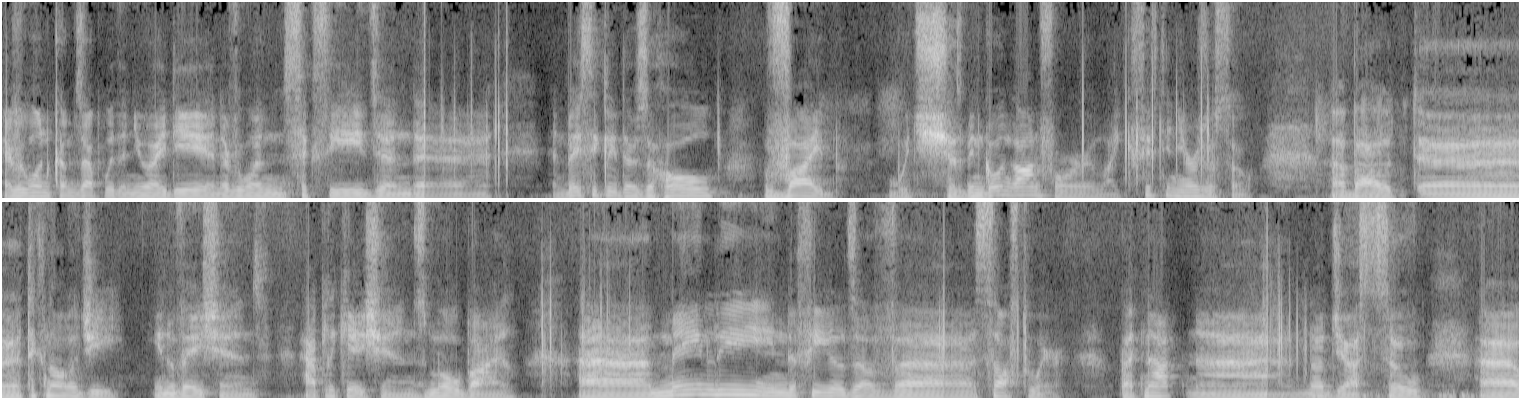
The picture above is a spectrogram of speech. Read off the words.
everyone comes up with a new idea and everyone succeeds, and uh, and basically there's a whole vibe which has been going on for like 15 years or so about uh, technology, innovations, applications, mobile, uh, mainly in the fields of uh, software, but not uh, not just. So, uh,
